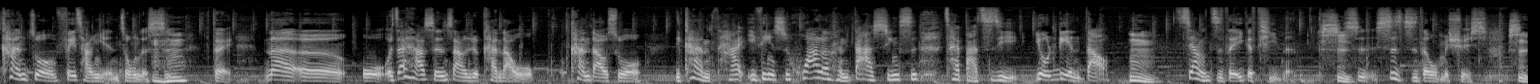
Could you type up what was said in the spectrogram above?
看作非常严重的事。嗯、对，那呃，我我在他身上就看到，我看到说，你看他一定是花了很大心思，才把自己又练到嗯。这样子的一个体能是是是值得我们学习。是，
